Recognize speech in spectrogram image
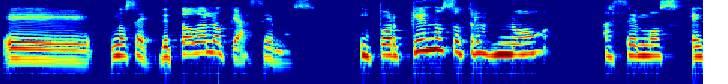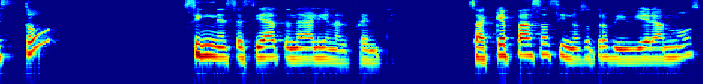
eh, no sé, de todo lo que hacemos. ¿Y por qué nosotros no hacemos esto sin necesidad de tener a alguien al frente? O sea, ¿qué pasa si nosotros viviéramos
